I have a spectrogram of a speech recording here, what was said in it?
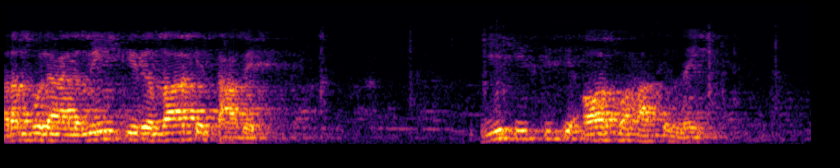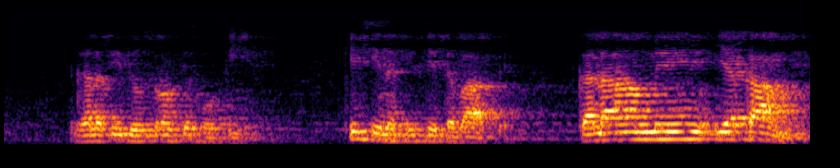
رب العالمین کی رضا کے تابع ہیں۔ یہ چیز کسی اور کو حاصل نہیں۔ غلطی دوسروں سے ہوتی ہے، کسی نہ کسی اعتبار سے۔ کلام میں یا کام میں،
